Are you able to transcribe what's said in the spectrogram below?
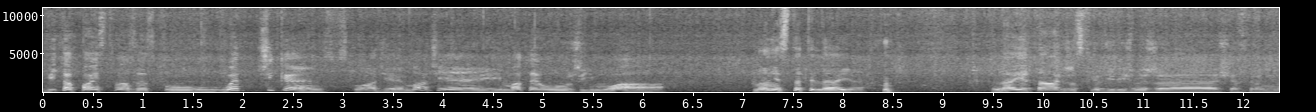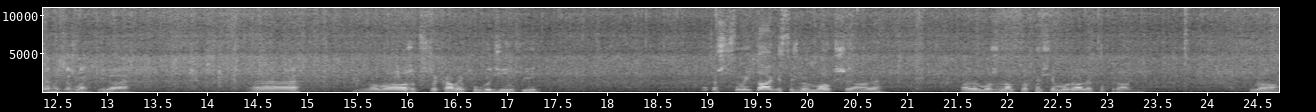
Witam Państwa zespół Wet Chickens w składzie Maciej, Mateusz i Mła. No niestety leje. Leje tak, że stwierdziliśmy, że się schronimy chociaż na chwilę. E, no może przeczekamy pół godzinki. Chociaż w sumie i tak jesteśmy mokrzy, ale, ale może nam trochę się morale poprawi. No.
